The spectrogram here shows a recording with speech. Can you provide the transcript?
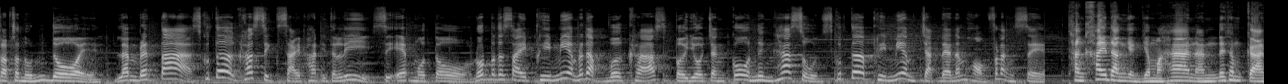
สนับสนุนโดย l a m b r e t t a สกูตเตอร์คลาสสิกสายพันธุ์อิตาลี CF Moto รถมอเตอร์ไซค์พรีเมียมระดับเวอร์คลาสเปอร์โยจังโก้150 สกูตเตอร์พรีเมียมจากแดนน้ำหอมฝรั่งเศส ทางค่ายดังอย่างยามาฮ่านั้นได้ทำการ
